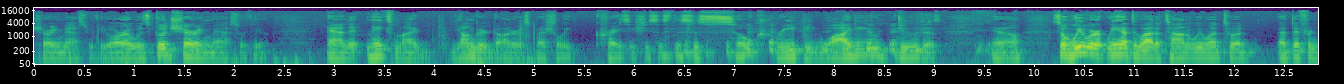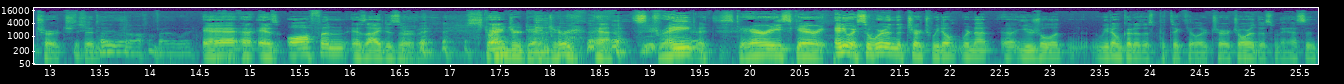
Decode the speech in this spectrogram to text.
sharing Mass with you, or it was good sharing Mass with you. And it makes my younger daughter especially crazy. She says, this is so creepy. Why do you do this? You know? So we were, we had to go out of town and we went to a, a different church. Does she that- tell you that often, by the way? a- as often as I deserve it. Stranger danger. yeah, strange, it's scary, scary. Anyway, so we're in the church. We don't, we're not uh, usual. We don't go to this particular church or this mass, and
